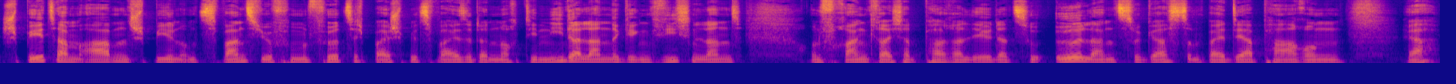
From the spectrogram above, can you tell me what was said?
Später am Abend spielen um 20.45 Uhr beispielsweise dann noch die Niederlande gegen Griechenland und Frankreich hat parallel dazu Irland zu Gast und bei der Paarung, ja,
